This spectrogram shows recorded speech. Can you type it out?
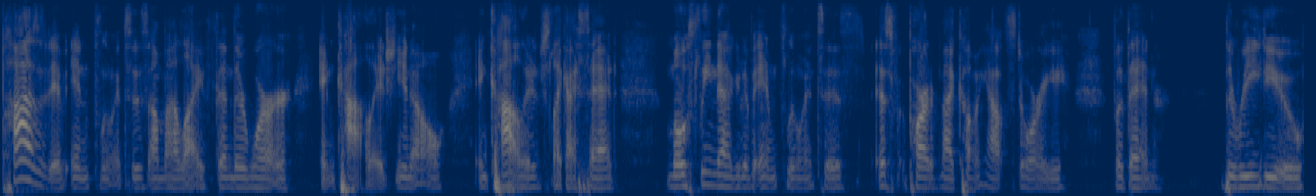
positive influences on my life than there were in college. You know, in college, like I said, mostly negative influences as part of my coming out story. But then the redo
